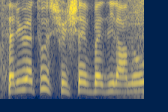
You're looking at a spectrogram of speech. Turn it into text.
Salut à tous, je suis le chef Basile Arnaud.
